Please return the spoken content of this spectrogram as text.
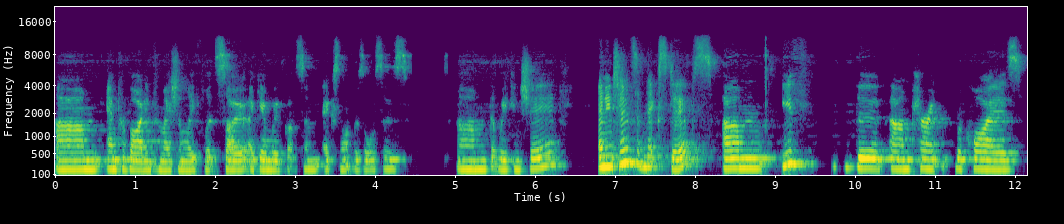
um, and provide information leaflets. So, again, we've got some excellent resources um, that we can share. And in terms of next steps, um, if the parent requires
